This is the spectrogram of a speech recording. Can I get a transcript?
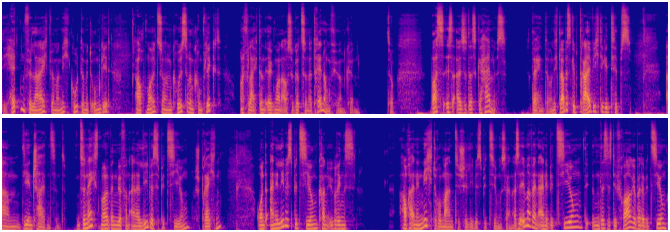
die hätten vielleicht, wenn man nicht gut damit umgeht, auch mal zu einem größeren Konflikt und vielleicht dann irgendwann auch sogar zu einer Trennung führen können. So, was ist also das Geheimnis dahinter? Und ich glaube, es gibt drei wichtige Tipps, ähm, die entscheidend sind. Zunächst mal, wenn wir von einer Liebesbeziehung sprechen, und eine Liebesbeziehung kann übrigens auch eine nicht romantische Liebesbeziehung sein. Also immer wenn eine Beziehung, und das ist die Frage bei der Beziehung,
